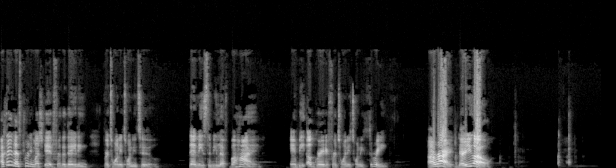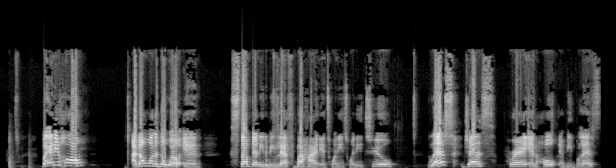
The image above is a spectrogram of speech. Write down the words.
I think that's pretty much it for the dating for 2022 that needs to be left behind and be upgraded for 2023 all right. There you go but anywho i don't want to dwell in stuff that need to be left behind in 2022. Let's just pray and hope and be blessed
